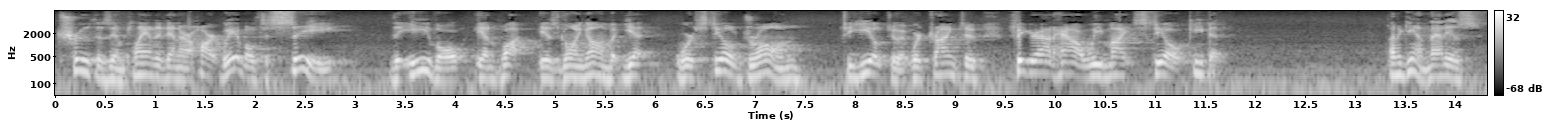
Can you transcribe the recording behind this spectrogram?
truth is implanted in our heart. We're able to see the evil in what is going on, but yet we're still drawn to yield to it. We're trying to figure out how we might still keep it. And again, that is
